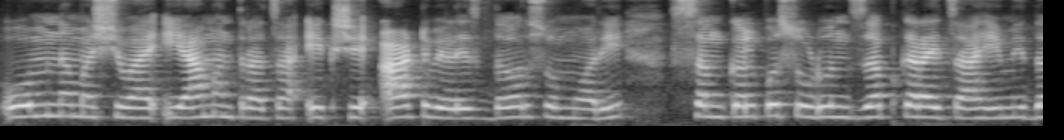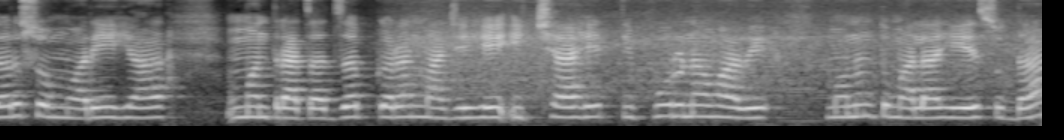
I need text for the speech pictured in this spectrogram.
ओम नम शिवाय या मंत्राचा एकशे आठ वेळेस दर सोमवारी संकल्प सोडून जप करायचा आहे. मी दर सोमवारी ह्या मंत्राचा जप करण माझी हे इच्छा आहे ती पूर्ण व्हावी म्हणून तुम्हाला हे सुद्धा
